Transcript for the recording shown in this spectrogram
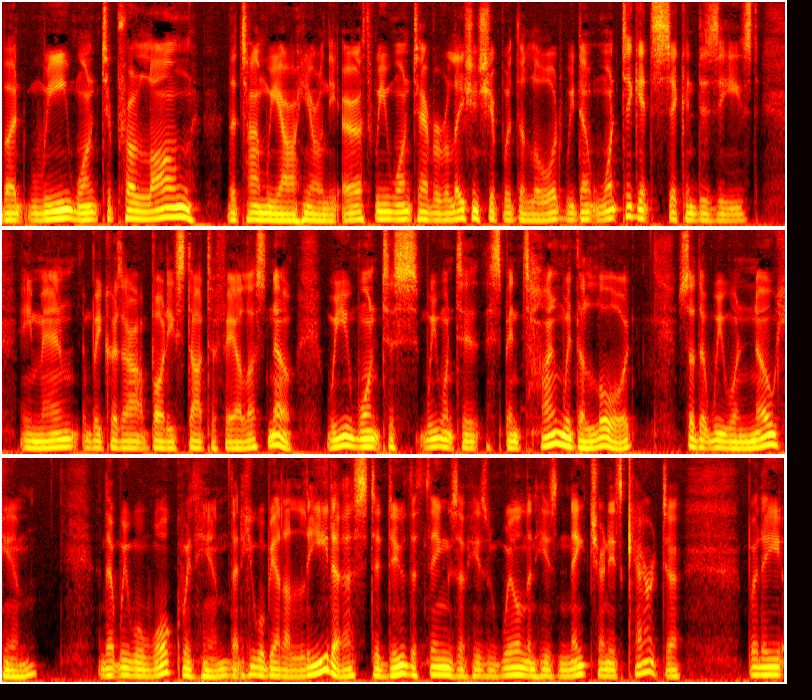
But we want to prolong the time we are here on the earth. We want to have a relationship with the Lord. We don't want to get sick and diseased, amen, because our bodies start to fail us. No, we want to we want to spend time with the Lord so that we will know Him, that we will walk with Him, that He will be able to lead us to do the things of His will and His nature and His character. But a,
